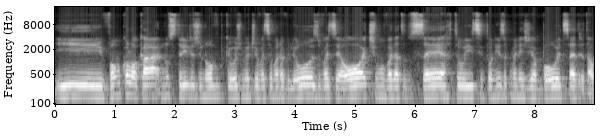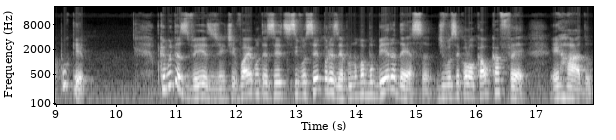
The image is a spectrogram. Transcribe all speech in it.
e vamos colocar nos trilhos de novo, porque hoje meu dia vai ser maravilhoso, vai ser ótimo, vai dar tudo certo e sintoniza com uma energia boa, etc e tal. Por quê? Porque muitas vezes, gente, vai acontecer se você, por exemplo, numa bobeira dessa, de você colocar o café errado,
